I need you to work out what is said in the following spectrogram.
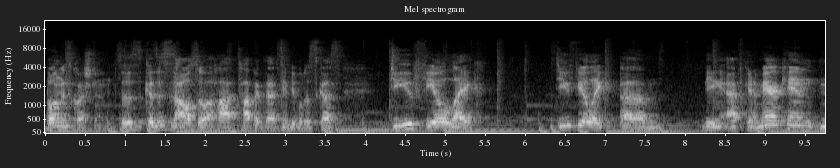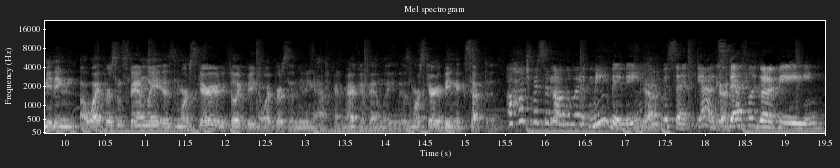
Bonus question. So this is because this is also a hot topic that I've seen people discuss. Do you feel like, do you feel like um, being African American, meeting a white person's family is more scary, or do you feel like being a white person meeting an African American family is more scary being accepted? hundred percent all the way, me baby, hundred percent. Yeah, it's okay. definitely gonna be.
